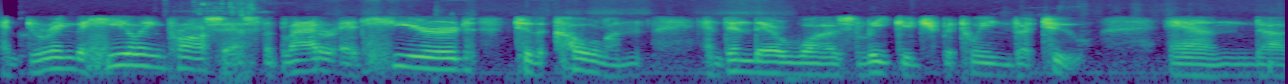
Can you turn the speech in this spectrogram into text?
And during the healing process, the bladder adhered to the colon, and then there was leakage between the two. And uh,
